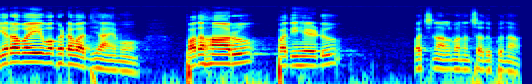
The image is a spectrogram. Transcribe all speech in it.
ఇరవై ఒకటవ అధ్యాయము. పదహారు పదిహేడు వచనాలు మనం చదువుకుందాం.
